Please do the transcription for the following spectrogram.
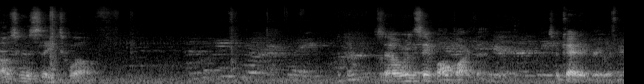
I was going to say 12. Okay. So we're in the same ballpark then. It's okay to agree with me.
